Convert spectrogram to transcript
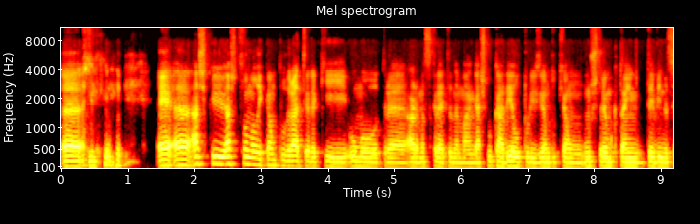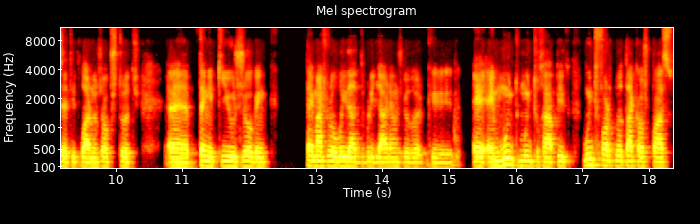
Uh, é, uh, acho que acho que o Famalicão poderá ter aqui uma outra arma secreta na manga. Acho que o Cadelo, por exemplo, que é um, um extremo que tem, tem vindo a ser titular nos jogos todos, uh, tem aqui o jogo em que tem mais probabilidade de brilhar. É um jogador que é, é muito, muito rápido, muito forte no ataque ao espaço,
